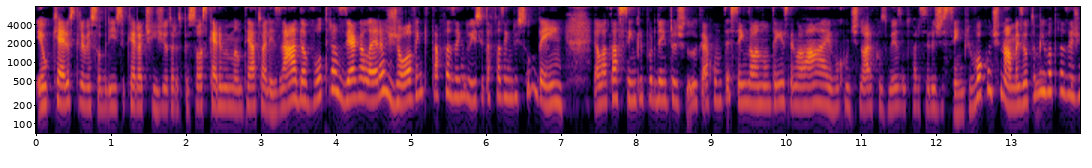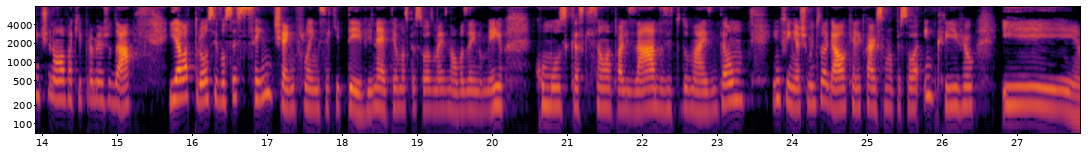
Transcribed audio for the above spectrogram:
eu quero escrever sobre isso, quero atingir outras pessoas, quero me manter atualizada, vou trazer a galera jovem que tá fazendo isso e tá fazendo isso bem. Ela tá sempre por dentro de tudo que tá acontecendo, ela não tem esse negócio, ah, eu vou continuar com os mesmos parceiros de sempre. Vou continuar, mas eu também vou trazer gente nova aqui para me ajudar. E ela trouxe, você sente a influência que teve, né? Tem umas pessoas mais novas aí no meio, com músicas que são atualizadas e tudo mais. Então, enfim, acho muito legal. Kelly Clarkson é uma pessoa incrível e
